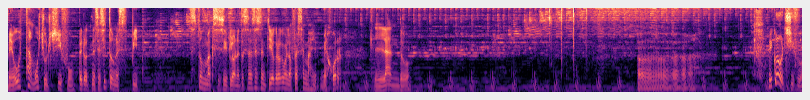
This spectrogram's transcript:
Me gusta mucho Urshifu, pero necesito un Speed. Necesito un Maxi Ciclón. Entonces, en ese sentido, creo que me lo ofrece mejor Lando. Uh... Voy con Uchifu.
